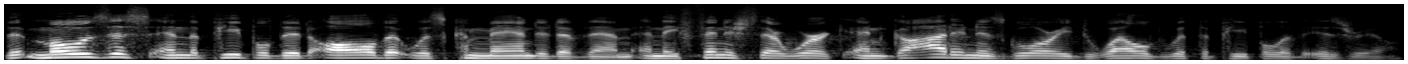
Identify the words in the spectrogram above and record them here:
that Moses and the people did all that was commanded of them, and they finished their work, and God in his glory dwelled with the people of Israel.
